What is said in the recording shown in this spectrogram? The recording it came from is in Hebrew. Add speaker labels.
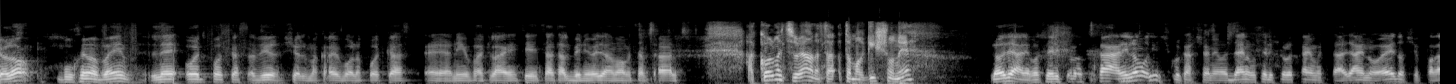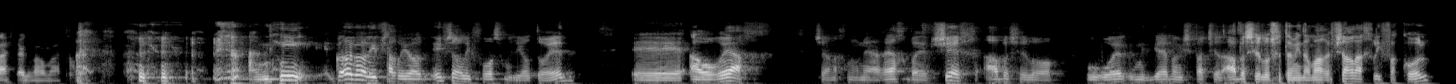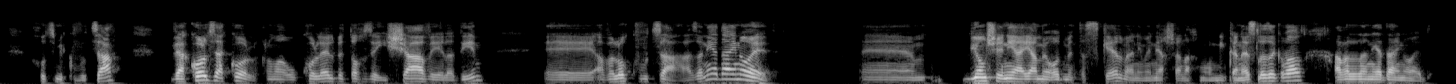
Speaker 1: שלום, ברוכים הבאים לעוד פודקאסט אדיר של מכבי בול הפודקאסט. אה, אני יובל קליין, איתי נמצא טל בן יהודה, מה מצב טל?
Speaker 2: הכל מצוין, אתה, אתה מרגיש שונה?
Speaker 1: לא יודע, אני רוצה לשאול אותך, אני לא מרגיש כל כך שונה, עדיין רוצה לשאול אותך אם אתה עדיין אוהד או שפרשת כבר מהתחום.
Speaker 2: אני, קודם כל אי אפשר, להיות, אי אפשר לפרוש מלהיות אוהד. Uh, האורח שאנחנו נארח בהמשך, אבא שלו, הוא, אוהב, הוא מתגאה במשפט של אבא שלו, שתמיד אמר, אפשר להחליף הכל, חוץ מקבוצה, והכל זה הכל, כלומר, הוא כולל בתוך זה אישה וילדים, uh, אבל לא קבוצה. אז אני עדיין אוהד. Uh, ביום שני היה מאוד מתסכל, ואני מניח שאנחנו ניכנס לזה כבר, אבל אני עדיין אוהד.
